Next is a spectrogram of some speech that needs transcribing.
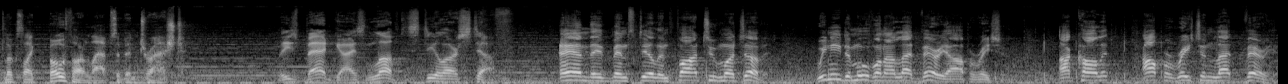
It looks like both our labs have been trashed. These bad guys love to steal our stuff. And they've been stealing far too much of it. We need to move on our Latveria operation. I call it Operation Latveria.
